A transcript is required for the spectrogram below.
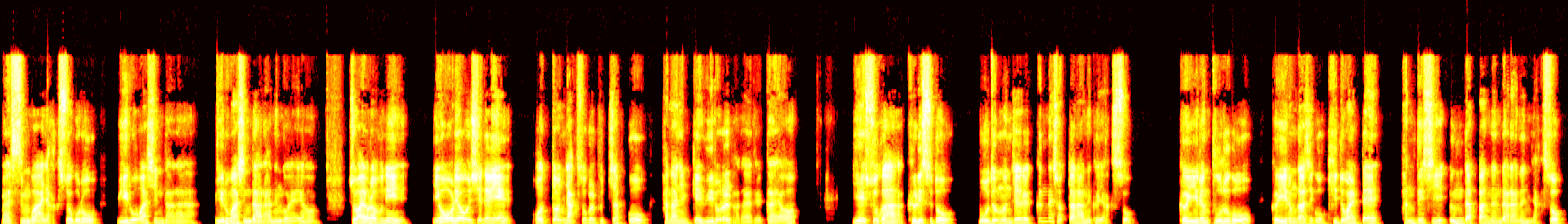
말씀과 약속으로 위로하신다라 위로하신다라는 거예요. 저와 여러분이 이 어려운 시대에 어떤 약속을 붙잡고 하나님께 위로를 받아야 될까요? 예수가 그리스도 모든 문제를 끝내셨다라는 그 약속. 그 이름 부르고 그 이름 가지고 기도할 때 반드시 응답받는다라는 약속.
